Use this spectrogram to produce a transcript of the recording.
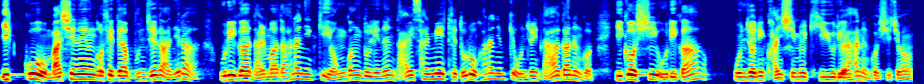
잊고 마시는 것에 대한 문제가 아니라 우리가 날마다 하나님께 영광 돌리는 나의 삶이 되도록 하나님께 온전히 나아가는 것 이것이 우리가 온전히 관심을 기울여야 하는 것이죠.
